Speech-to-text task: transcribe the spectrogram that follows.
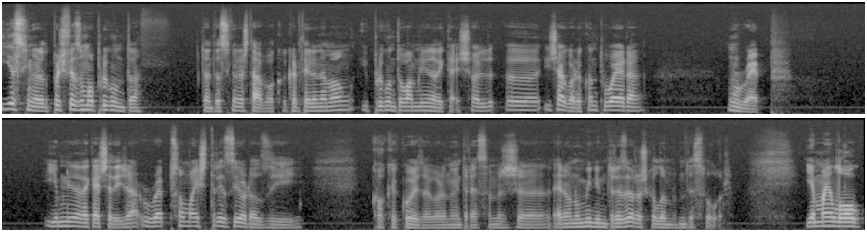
e a senhora depois fez uma pergunta. Portanto, a senhora estava com a carteira na mão e perguntou à menina da caixa: Olha, uh, e já agora, quanto era um rap? E a menina da caixa diz: ah, O rap são mais 3 euros. E qualquer coisa, agora não interessa, mas uh, eram no mínimo 3 euros que eu lembro-me desse valor. E a mãe logo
